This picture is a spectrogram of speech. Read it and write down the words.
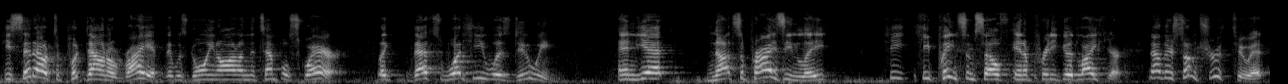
He set out to put down a riot that was going on on the temple square. Like, that's what he was doing. And yet, not surprisingly, he, he paints himself in a pretty good light here. Now, there's some truth to it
